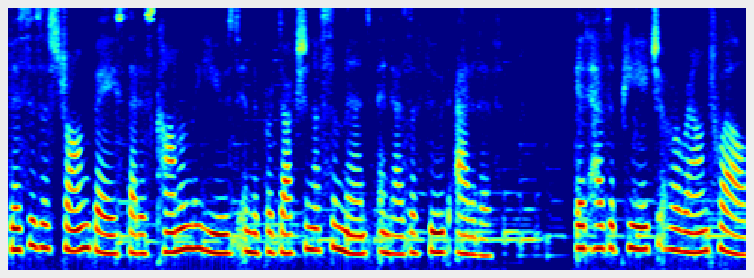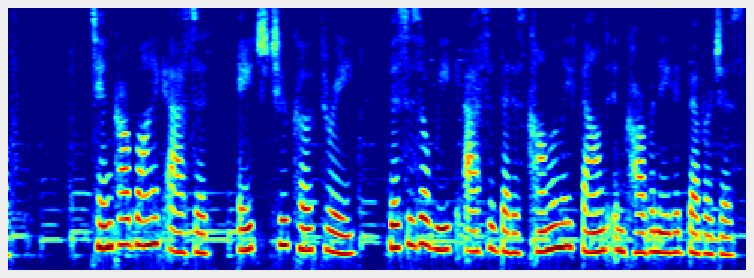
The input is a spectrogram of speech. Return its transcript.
this is a strong base that is commonly used in the production of cement and as a food additive. It has a pH of around 12. 10 carbonic acid, H2CO3, this is a weak acid that is commonly found in carbonated beverages.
